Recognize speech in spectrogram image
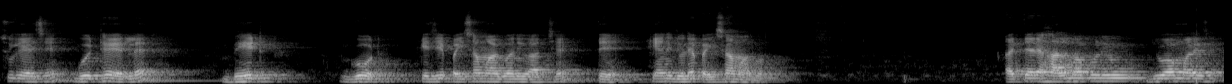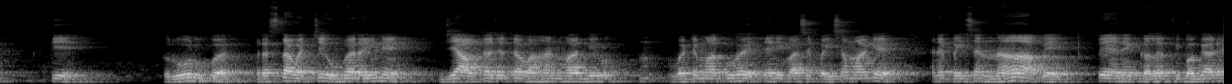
શું કહે છે? ગોઠે એટલે ભેટ ગોઠ કે જે પૈસા માગવાની વાત છે તે, કે એની જોડે પૈસા માગો. અત્યારે હાલમાં પણ એવું જોવા મળે છે કે રોડ ઉપર, રસ્તા વચ્ચે ઊભા રહીને જે આવતા જતા વાહન માર્ગે વટે માર્ગો હોય તેની પાસે પૈસા માગે અને પૈસા ન આપે તો એને કલરથી બગાડે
